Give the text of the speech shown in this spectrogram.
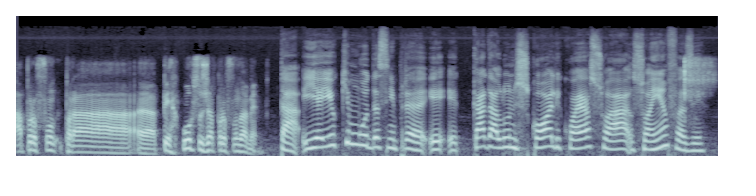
uh, percursos de aprofundamento. Tá. E aí o que muda assim para cada aluno escolhe qual é a sua, sua ênfase?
